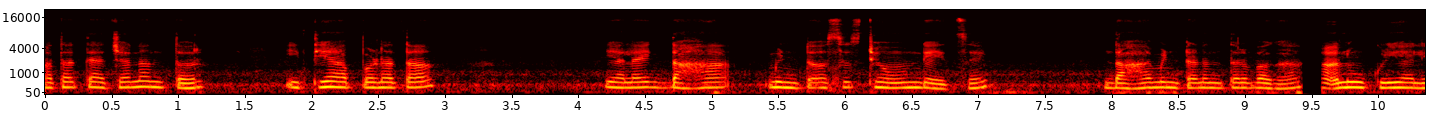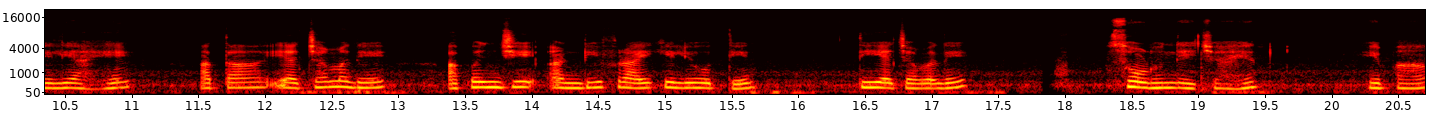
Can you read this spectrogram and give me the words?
आता त्याच्यानंतर इथे आपण आता याला एक दहा मिनटं असंच ठेवून द्यायचं आहे दहा मिनटानंतर बघा. छान उकळी आलेली आहे. आता याच्यामध्ये आपण जी अंडी फ्राय केली होती ती याच्यामध्ये सोडून द्यायची आहेत. हे पहा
